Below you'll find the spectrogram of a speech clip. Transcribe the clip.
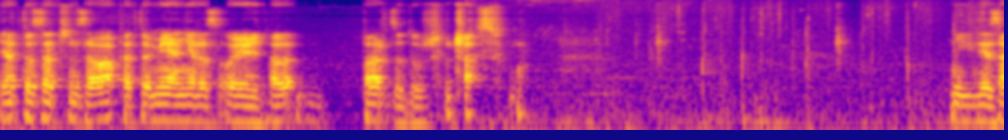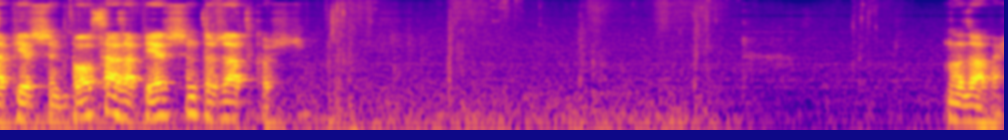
Ja to za czym załapę, to mija nieraz ojej, ale bardzo dużo czasu. Nigdy za pierwszym bossa, za pierwszym to rzadkość. No dawaj.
